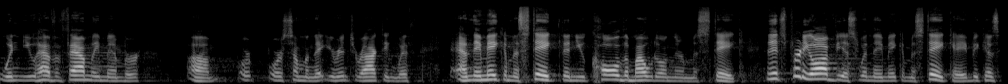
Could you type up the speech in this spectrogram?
when you have a family member um, or, or someone that you're interacting with and they make a mistake, then you call them out on their mistake. And it's pretty obvious when they make a mistake, eh? Because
